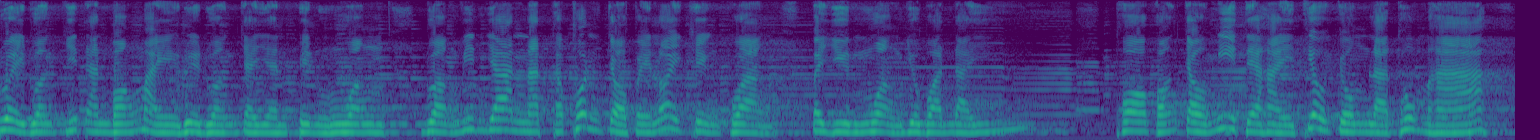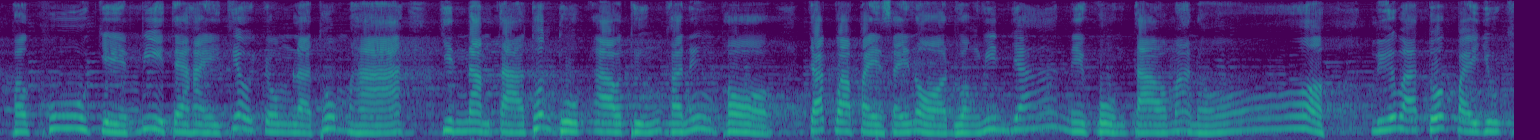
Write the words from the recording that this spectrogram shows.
ด้วยดวงจิตอันมองใหม่ด้วยดวงใจยันเป็นห่วง ดวงวิญญาณนัทพลเจ้าไปร้อยเข่งควาง ไปยืนง่วงอยู่บอนใดพอของเจ้ามีแต่ให้เที่ยวจมละทุ่มหา พระคู่เกตมีแต่ให้เที่ยวจมละทุ่มหา กินน้ำตาทนถูกเอาถึงขะนึ่งพอ จักว่าไปใส่หนอดวงวิญญาณในโคงตาวมาหนอ หรือว่าตัวไปอยู่เข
